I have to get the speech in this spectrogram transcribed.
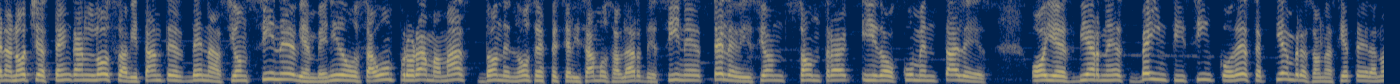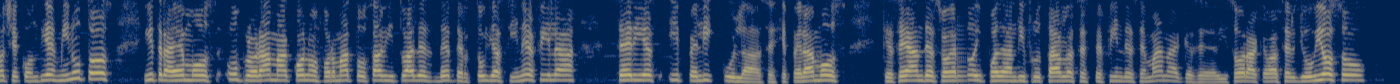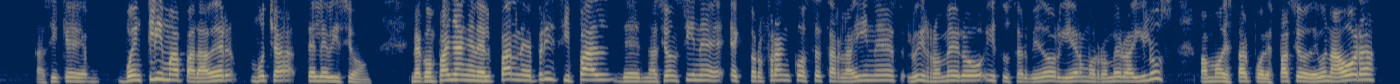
Buenas noches tengan los habitantes de Nación Cine, bienvenidos a un programa más donde nos especializamos a hablar de cine, televisión, soundtrack y documentales. Hoy es viernes 25 de septiembre, son las 7 de la noche con 10 minutos y traemos un programa con los formatos habituales de tertulia cinéfila, series y películas. Esperamos que sean de su agrado y puedan disfrutarlas este fin de semana, que se avisora que va a ser lluvioso, Así que buen clima para ver mucha televisión. Me acompañan en el panel principal de Nación Cine Héctor Franco, César Laínez, Luis Romero y su servidor Guillermo Romero Aguiluz. Vamos a estar por espacio de una hora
